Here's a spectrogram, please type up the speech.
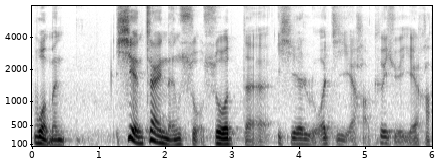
我们。现在能所说的一些逻辑也好，科学也好，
